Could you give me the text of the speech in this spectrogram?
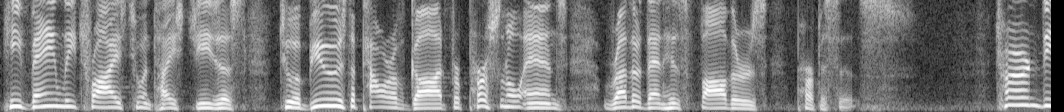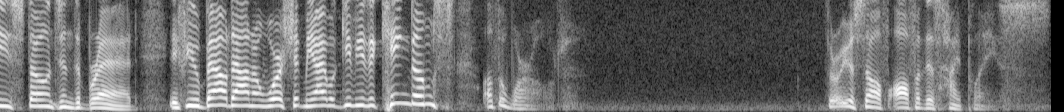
He vainly tries to entice Jesus to abuse the power of God for personal ends rather than his Father's purposes. Turn these stones into bread. If you bow down and worship me, I will give you the kingdoms of the world. Throw yourself off of this high place.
